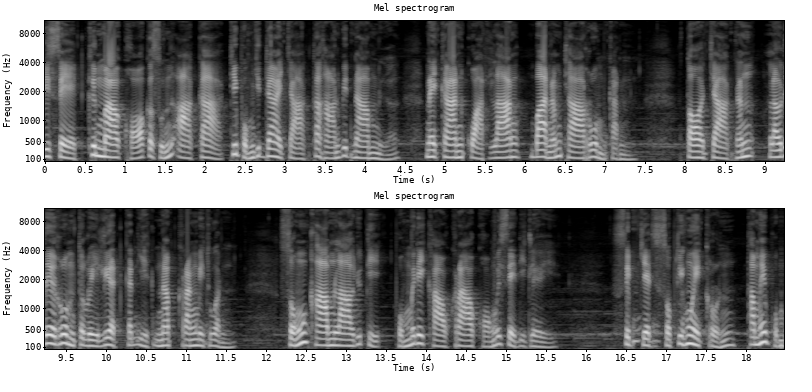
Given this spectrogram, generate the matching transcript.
วิเศษขึ้นมาขอกระสุนอากาที่ผมยึดได้จากทหารเวียดนามเหนือ ในการกวาดล้างบ้านน้ำชาร่วมกัน ต่อจากนั้นเราได้ร่วมตะลุยเลือดกันอีกนับครั้งไม่ถ้วน สงครามลาวยุติ ผมไม่ได้ข่าวคราวของวิเศษอีกเลย 17 ศพที่ห้วยกรนทำให้ผม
